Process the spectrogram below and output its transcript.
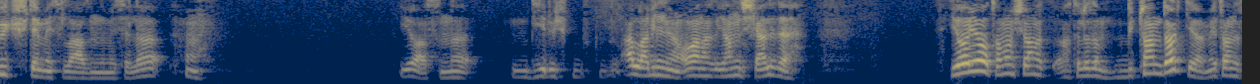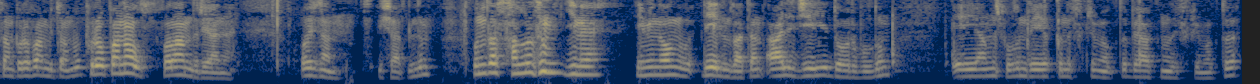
3 demesi lazımdı mesela. Yo aslında 1 3 Allah bilmiyorum. O ana yanlış geldi de. Yo yo tamam şu an hatırladım. Bütan 4 ya. Metan, etan, propan, bütan. Bu propanol falandır yani. O yüzden işaretledim. Bunu da salladım yine. Emin olma değildim zaten. Ali C'yi doğru buldum. E'yi yanlış buldum. D hakkında fikrim yoktu. B hakkında da fikrim yoktu.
